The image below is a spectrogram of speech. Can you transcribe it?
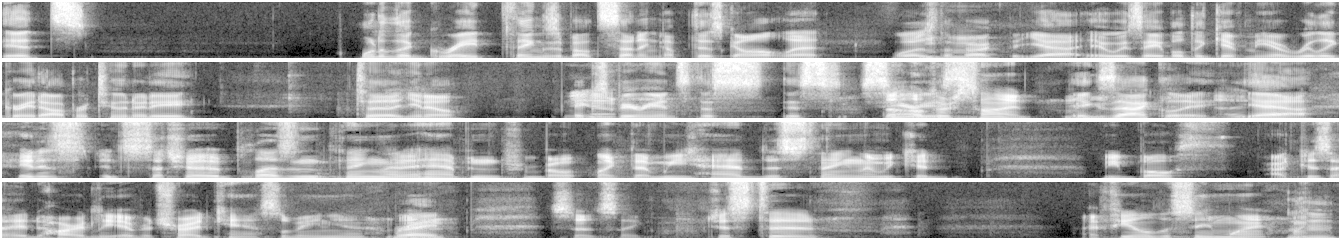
it's one of the great things about setting up this gauntlet was the Mhm. fact that yeah, it was able to give me a really great opportunity to, you know, Yeah. experience this this The other side. Exactly. Uh, Yeah. It is. It's such a pleasant thing that it happened for both. Like that, we had this thing that we could, we both, because I had hardly ever tried Castlevania, Right. so it's like just to. I feel the same way. Like, Mhm.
